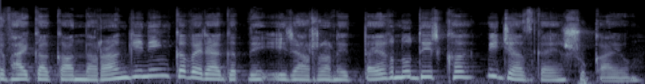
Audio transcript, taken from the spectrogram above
եւ հայկական նռանգինին կվերագտնի իր արժանի տեղն ու դիրքը միջազգային շուկայում։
